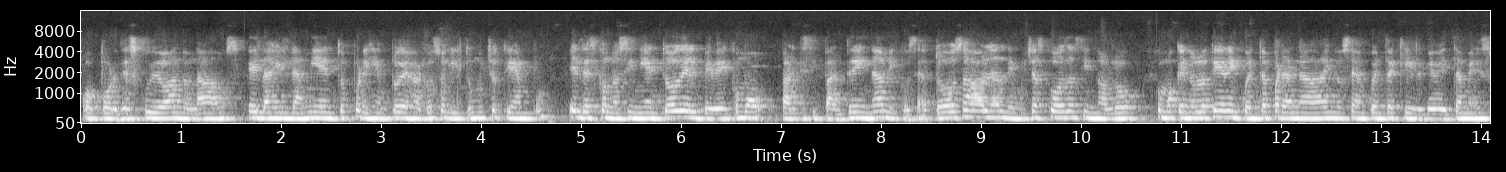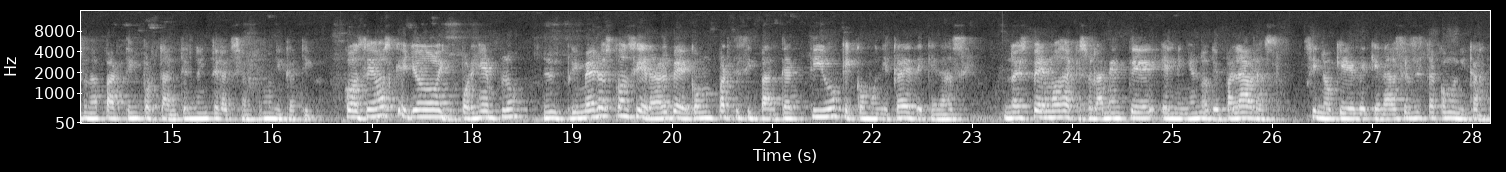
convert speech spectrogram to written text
o por descuido abandonados, el aislamiento, por ejemplo, dejarlo solito mucho tiempo, el desconocimiento del bebé como participante dinámico, o sea, todos hablan de muchas cosas y no lo, como que no lo tienen en cuenta para nada y no se dan cuenta que el bebé también es una parte importante en la interacción comunicativa. Consejos que yo doy, por ejemplo, el primero es considerar al bebé como un participante activo que comunica desde que nace. No esperemos a que solamente el niño nos dé palabras, sino que desde que nace se está comunicando.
